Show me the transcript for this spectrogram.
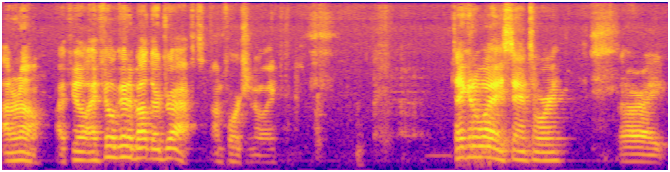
I don't know. I feel I feel good about their draft. Unfortunately, take it away, Santori. All right.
